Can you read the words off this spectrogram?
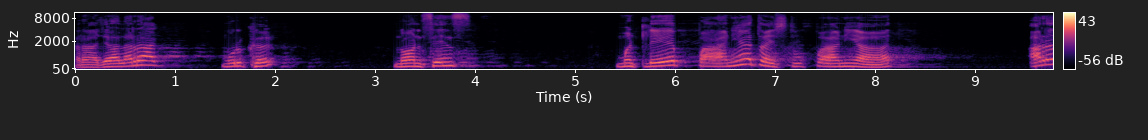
राजाला राग मूर्ख नॉनसेन्स म्हटले पाण्यात आहेस तू पाण्यात. अरे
